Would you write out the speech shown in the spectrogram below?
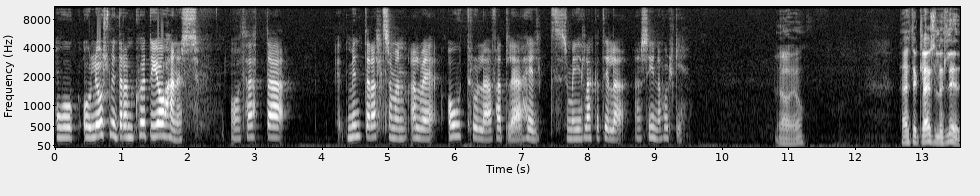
og, og ljósmyndaran Kötu Jóhannes og þetta myndar allt saman alveg ótrúlega fallega heild sem ég hlakka til að, að sína fólki. Já, já. Þetta er glæsilegt lið.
